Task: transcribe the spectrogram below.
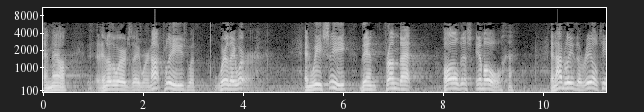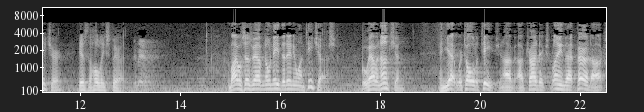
And now, in other words, they were not pleased with where they were. And we see then from that all this M.O. And I believe the real teacher is the Holy Spirit. Amen. The Bible says we have no need that anyone teach us. But we have an unction. And yet we're told to teach. And I've, I've tried to explain that paradox.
